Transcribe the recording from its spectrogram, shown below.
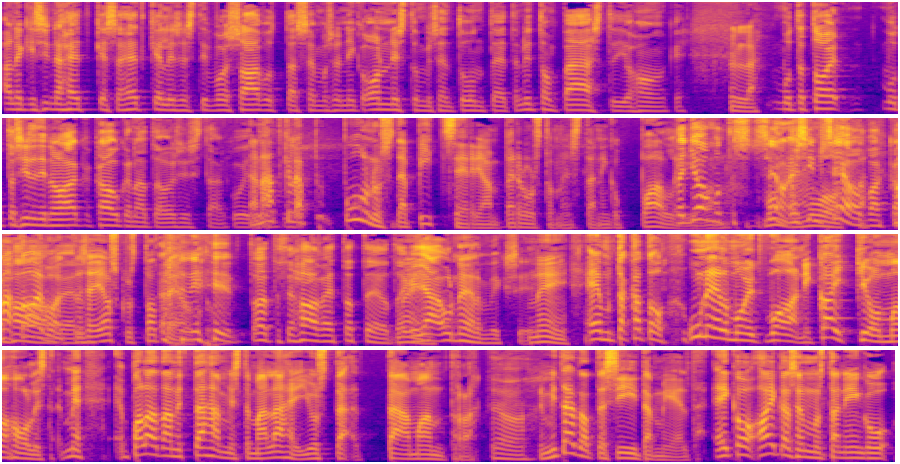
ainakin siinä hetkessä hetkellisesti voi saavuttaa semmoisen niin onnistumisen tunteen, että nyt on päästy johonkin. Kyllä. Mutta toi, mutta silti ne on aika kaukana toisistaan Ja kuitenkin. oot kyllä puhunut sitä pizzerian perustamista niin paljon. No joo, mutta se on- esim. se on vaikka Mä toivon, haaveilla. että se joskus toteutuu. niin, toivottavasti haaveet toteutuu, eikä Niin. jää unelmiksi. Niin. Ei, mutta kato, unelmoit vaan, niin kaikki on mahdollista. Me palataan nyt tähän, mistä mä lähdin, just tä- tää mantra. Joo. Niin mitä te olette siitä mieltä? Eikö ole aika semmoista niinku,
